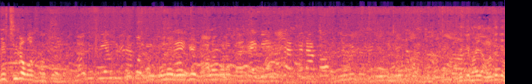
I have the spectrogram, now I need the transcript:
বিচ্ছিন্ন অবস্থা হচ্ছে। কোনো রোগী ভালো করে দেখেন দেখি ভাই আমাদেরকে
